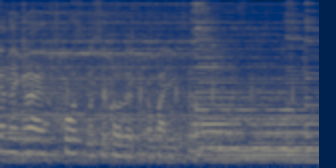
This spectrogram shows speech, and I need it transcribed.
Одновременно играет в космосе тоже эта композиция.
